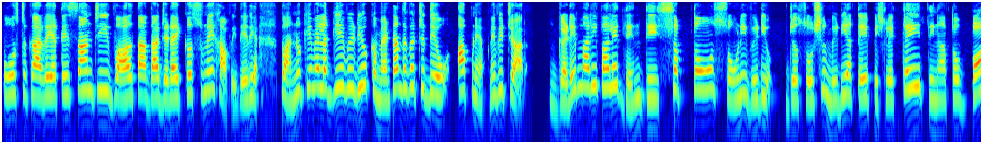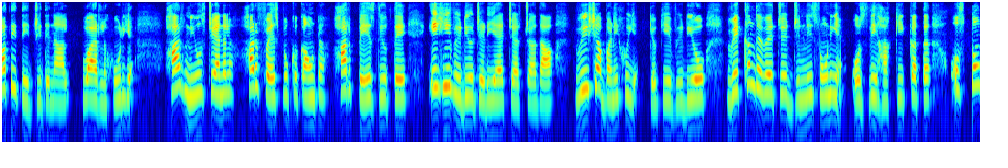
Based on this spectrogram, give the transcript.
ਪੋਸਟ ਕਰ ਰਹੇ ਤੇ ਸਾਂਝੀ ਵਾਲਤਾ ਦਾ ਜਿਹੜਾ ਇੱਕ ਸੁਨੇਹਾ ਵੀ ਦੇ ਰਿਹਾ। ਤੁਹਾਨੂੰ ਕਿਵੇਂ ਲੱਗੀ ਇਹ ਵੀਡੀਓ ਕਮੈਂਟਾਂ ਦੇ ਵਿੱਚ ਦਿਓ ਆਪਣੇ ਆਪਣੇ ਵਿਚਾਰ। ਗੜੇਮਾਰੀ ਵਾਲੇ ਦਿਨ ਦੀ ਸਭ ਤੋਂ ਸੋਹਣੀ ਵੀਡੀਓ ਜੋ ਸੋਸ਼ਲ ਮੀਡੀਆ ਤੇ ਪਿਛਲੇ ਕਈ ਦਿਨਾਂ ਤੋਂ ਬਹੁਤ ਹੀ ਤੇਜ਼ੀ ਦੇ ਨਾਲ ਵਾਇਰਲ ਹੋ ਰਹੀ ਹੈ। ਹਰ ਨਿਊਜ਼ ਚੈਨਲ, ਹਰ ਫੇਸਬੁੱਕ ਅਕਾਊਂਟ ਹਰ ਪੇਜ ਦੇ ਉੱਤੇ ਇਹੀ ਵੀਡੀਓ ਜਿਹੜੀ ਹੈ ਚਰਚਾ ਦਾ ਵਿਸ਼ਾ ਬਣੀ ਹੋਈ ਹੈ, ਕਿਉਂਕਿ ਇਹ ਵੀਡੀਓ ਵੇਖਣ ਦੇ ਵਿੱਚ ਜਿੰਨੀ ਸੋਹਣੀ ਹੈ ਉਸ ਦੀ ਹਕੀਕਤ ਉਸ ਤੋਂ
